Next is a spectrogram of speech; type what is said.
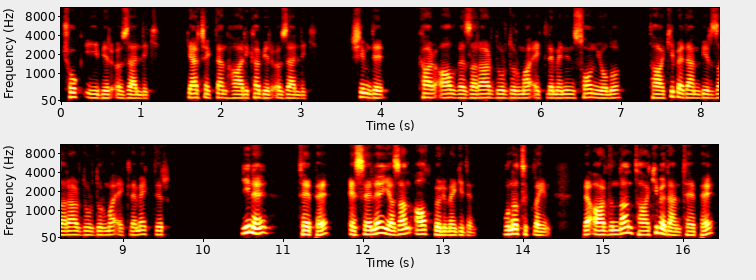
çok iyi bir özellik. Gerçekten harika bir özellik. Şimdi kar al ve zarar durdurma eklemenin son yolu takip eden bir zarar durdurma eklemektir. Yine TP, SL yazan alt bölüme gidin. Buna tıklayın ve ardından takip eden TP,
